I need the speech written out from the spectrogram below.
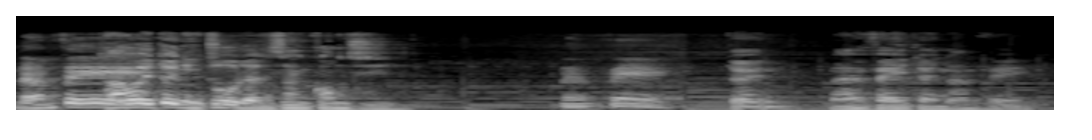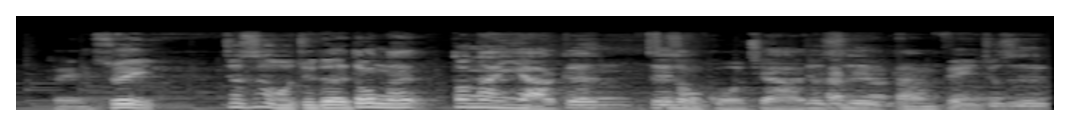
南非他会对你做人身攻击。南非对南非对南非对，所以。就是我觉得东南东南亚跟这种国家，就是南非，就是，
